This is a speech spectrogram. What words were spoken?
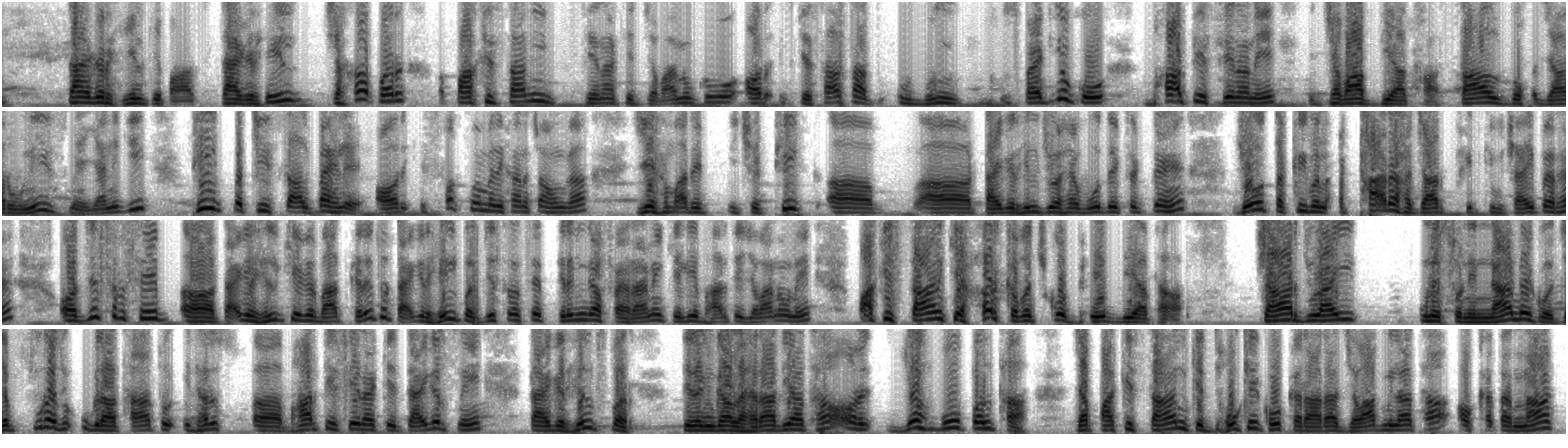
टाइगर हिल के पास। टाइगर हिल जहाँ पर पाकिस्तानी सेना के जवानों को और इसके साथ साथ घुसपैठियों को भारतीय सेना ने जवाब दिया था। साल 2019 में यानी कि ठीक 25 साल पहले। और इस वक्त में मैं दिखाना चाहूँगा ये हमारे पीछे ठीक टाइगर हिल जो है वो देख सकते हैं जो तकरीबन 18,000 फीट की ऊंचाई पर है। और जिस तरह से टाइगर हिल की अगर बात करें तो टाइगर हिल पर जिस तरह से तिरंगा फहराने के लिए भारतीय जवानों ने पाकिस्तान के हर कवच को भेद दिया था। चार जुलाई उन्नीस को, जब सूरज उगरा था तो इधर भारतीय सेना के टाइगर्स ने टाइगर हिल्स पर तिरंगा लहरा दिया था और यह वो पल था जब पाकिस्तान के धोखे को करारा जवाब मिला था और खतरनाक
